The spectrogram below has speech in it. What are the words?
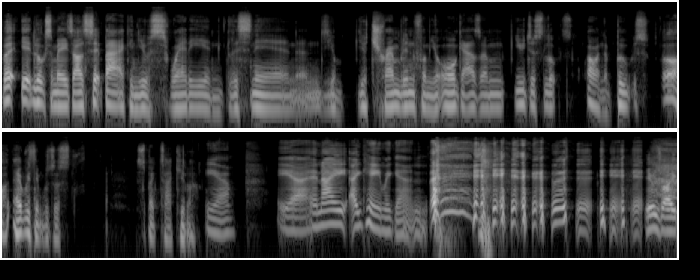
But it looks amazing. I'll sit back and you're sweaty and glistening and you're you're trembling from your orgasm. You just looked oh and the boots. Oh everything was just spectacular. yeah. Yeah. And I, I came again. It was like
